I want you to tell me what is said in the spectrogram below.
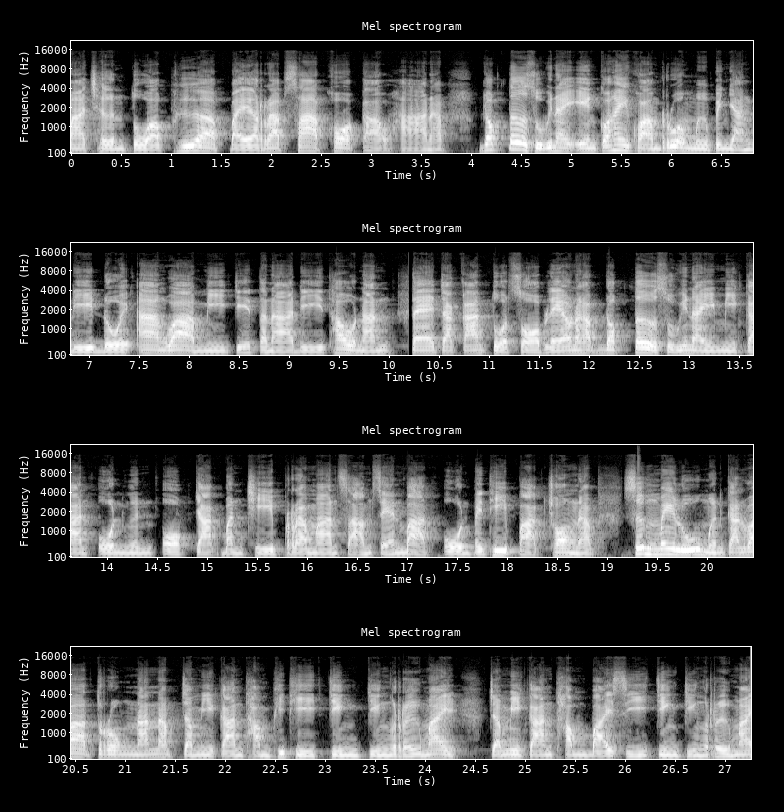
มาเชิญตัวเพื่อไปรับทราบข้อกล่าวหานะครับ ดรสุวินัยเองก็ให้ความร่วมมือเป็นอย่างดี โดยอ้างว่ามีเจตนาดีเท่านั้น แต่จากการตรวจสอบแล้วนะครับ ดรสุวินัยมีการโอนเงินออกจากบัญชีประมาณ 3 0 0แสนบาทโอนไปที่ปากช่องนะครับ ซึ่งไม่รู้เหมือนกันว่าตรงนั้นนะครับจะมีการทำพิธีจริง ๆ หรือไม่ จะมีการทำบายสีจริง ๆ หรือไม่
